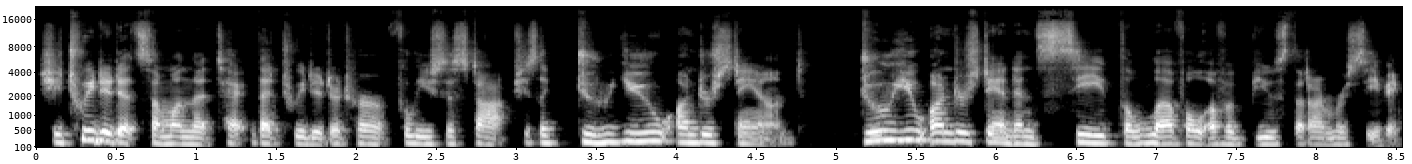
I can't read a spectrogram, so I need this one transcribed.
she tweeted at someone that te- that tweeted at her felicia stop. She's like do you understand? Do you understand and see the level of abuse that i'm receiving?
